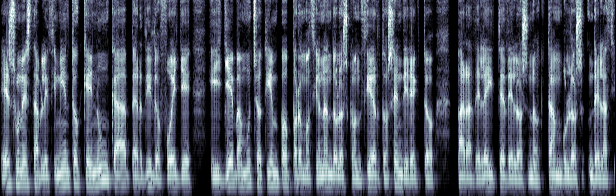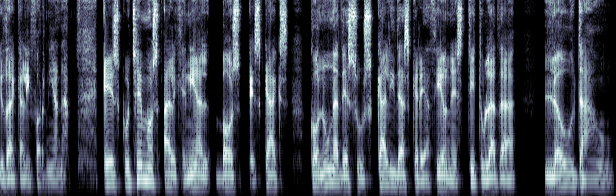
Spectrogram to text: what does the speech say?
es un establecimiento que nunca ha perdido fuelle y lleva mucho tiempo promocionando los conciertos en directo para deleite de los noctámbulos de la ciudad californiana. Escuchemos al genial Boss Skaggs con una de sus cálidas creaciones titulada Low Down.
